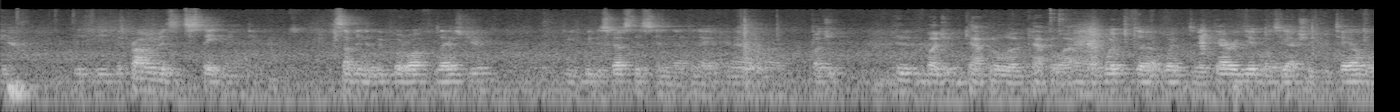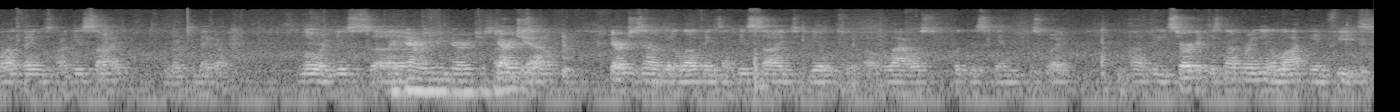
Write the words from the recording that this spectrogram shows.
The, the- the problem is it's state mandated. something that we put off last year. We, we discussed this in, uh, in a- in our uh, budget. In budget and capital, uh, capital Uh, outlay. What, uh, what uh, Gary did was he actually curtailed a lot of things on his side in order to make up, lowering his. uh, Gary, you mean Gary Chisholm? Gary Chiusano. Gary Chiusano did a lot of things on his side to be able to allow us to put this in this way. Uh, The surrogate does not bring in a lot in fees,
